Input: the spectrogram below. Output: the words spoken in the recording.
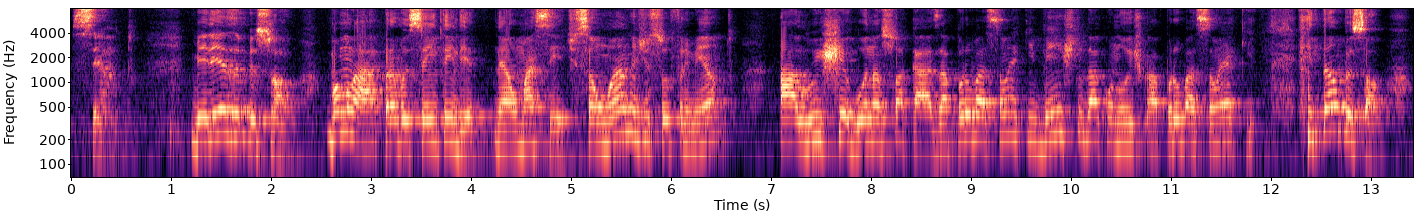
certo. Beleza, pessoal? Vamos lá para você entender, né, o macete. São anos de sofrimento, a luz chegou na sua casa. A aprovação é aqui, vem estudar conosco, a aprovação é aqui. Então, pessoal,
